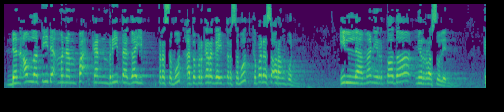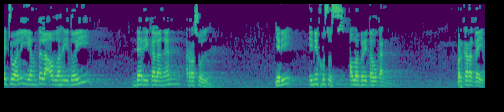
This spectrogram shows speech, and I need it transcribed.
Dan Allah tidak menampakkan berita gaib tersebut atau perkara gaib tersebut kepada seorang pun. Illa man irtada mir rasulin kecuali yang telah Allah ridhoi dari kalangan Rasul. Jadi ini khusus Allah beritahukan perkara gaib.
